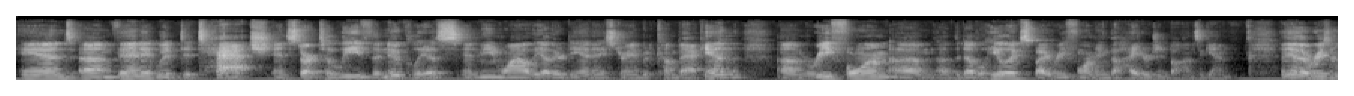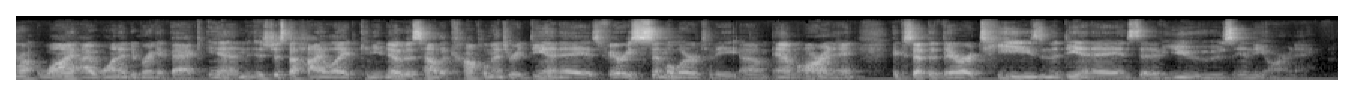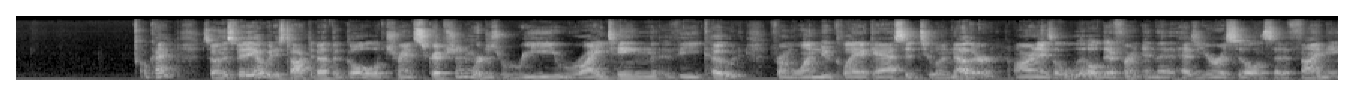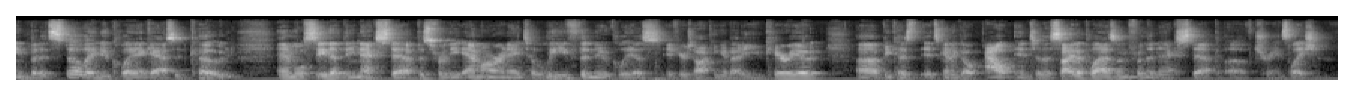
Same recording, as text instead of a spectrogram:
and um, then it would detach and start to leave the nucleus. And meanwhile, the other DNA strand would come back in, um, reform um, uh, the double helix by reforming the hydrogen bonds again. And the other reason why I wanted to bring it back in is just to highlight can you notice how the complementary DNA is very similar to the um, mRNA, except that there are T's in the DNA instead of U's in the RNA. Okay, so in this video we just talked about the goal of transcription. We're just rewriting the code from one nucleic acid to another. RNA is a little different in that it has uracil instead of thymine, but it's still a nucleic acid code. And we'll see that the next step is for the mRNA to leave the nucleus, if you're talking about a eukaryote, uh, because it's going to go out into the cytoplasm for the next step of translation.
